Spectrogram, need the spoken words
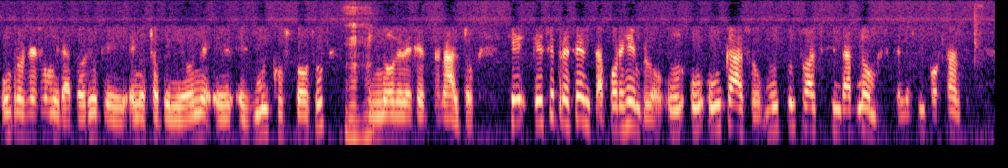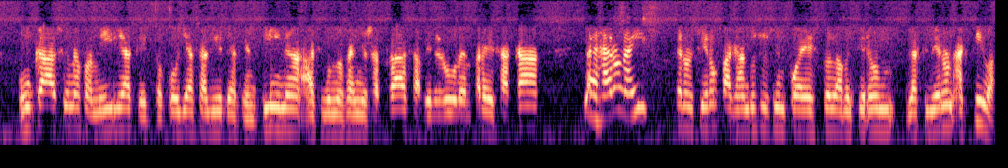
un proceso migratorio que en nuestra opinión es, muy costoso y no debe ser tan alto. ¿Qué, se presenta? Por ejemplo, un, caso muy puntual sin dar nombres, que es importante. Un caso una familia que tocó ya salir de Argentina hace unos años atrás, abrieron una empresa acá, la dejaron ahí, pero hicieron pagando sus impuestos, la metieron, la tuvieron activa.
